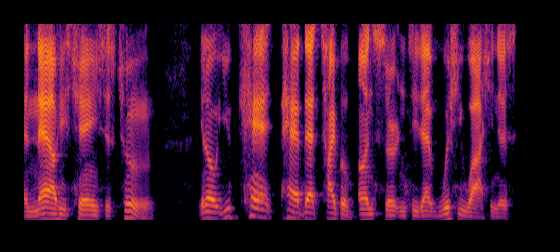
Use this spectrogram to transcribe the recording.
And now he's changed his tune. You know, you can't have that type of uncertainty, that wishy washiness.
